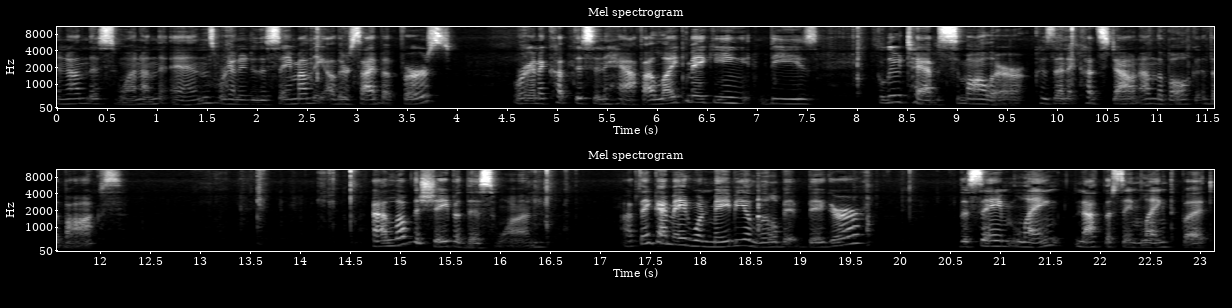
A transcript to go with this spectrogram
And on this one, on the ends, we're going to do the same on the other side, but first, we're going to cut this in half. I like making these glue tabs smaller because then it cuts down on the bulk of the box. I love the shape of this one. I think I made one maybe a little bit bigger the same length, not the same length, but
